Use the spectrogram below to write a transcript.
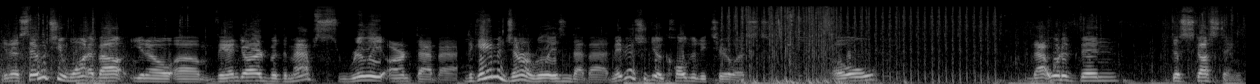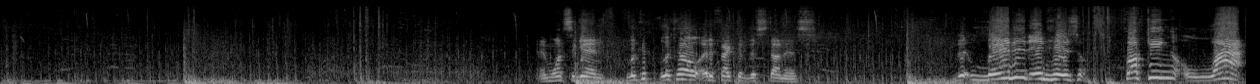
You know, say what you want about, you know, um, Vanguard, but the maps really aren't that bad. The game in general really isn't that bad. Maybe I should do a Call of Duty tier list. Oh that would have been disgusting. And once again, look at look how ineffective this stun is. That landed in his fucking lap.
